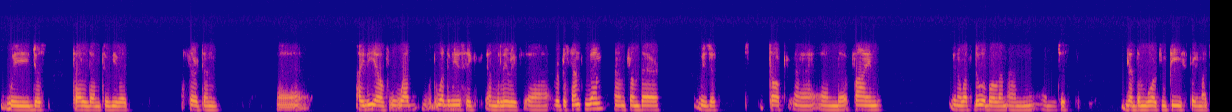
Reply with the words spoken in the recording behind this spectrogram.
we just tell them to give us a certain uh, idea of what what the music and the lyrics uh, represent to them, and from there we just talk uh, and uh, find you know what's doable and, and, and just let them work in peace pretty much.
